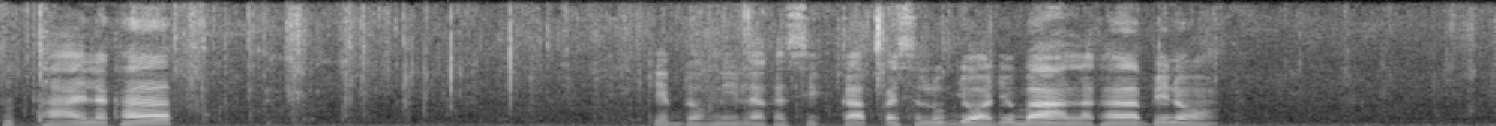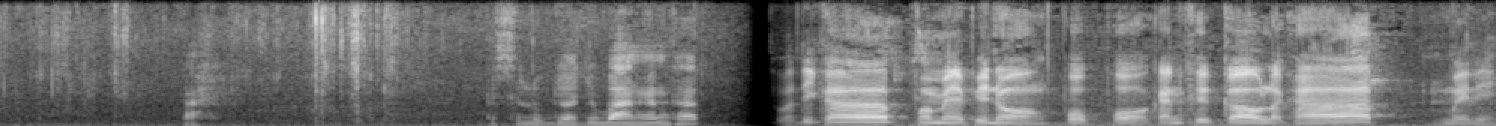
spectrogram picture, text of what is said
สุดท้ายแล้วครับ เก็บดอกนี้แล้วก็สิกลับไปสรุปยอดอยู่บ้านแล้วครับพี่น้องไป ไปสรุปยอดยู่บ้านกันครับสวัสดีครับพ่อแม่พี่น้องพบพอกันคือเก่าล่ะครับเมื่อนี้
